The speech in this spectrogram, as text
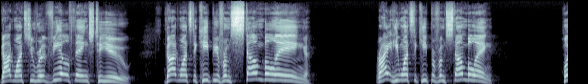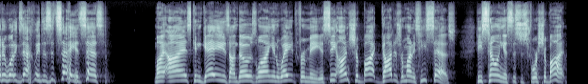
God wants to reveal things to you. God wants to keep you from stumbling. Right? He wants to keep you from stumbling. What, what exactly does it say? It says, My eyes can gaze on those lying in wait for me. You see, on Shabbat, God is reminding us, He says, He's telling us this is for Shabbat.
